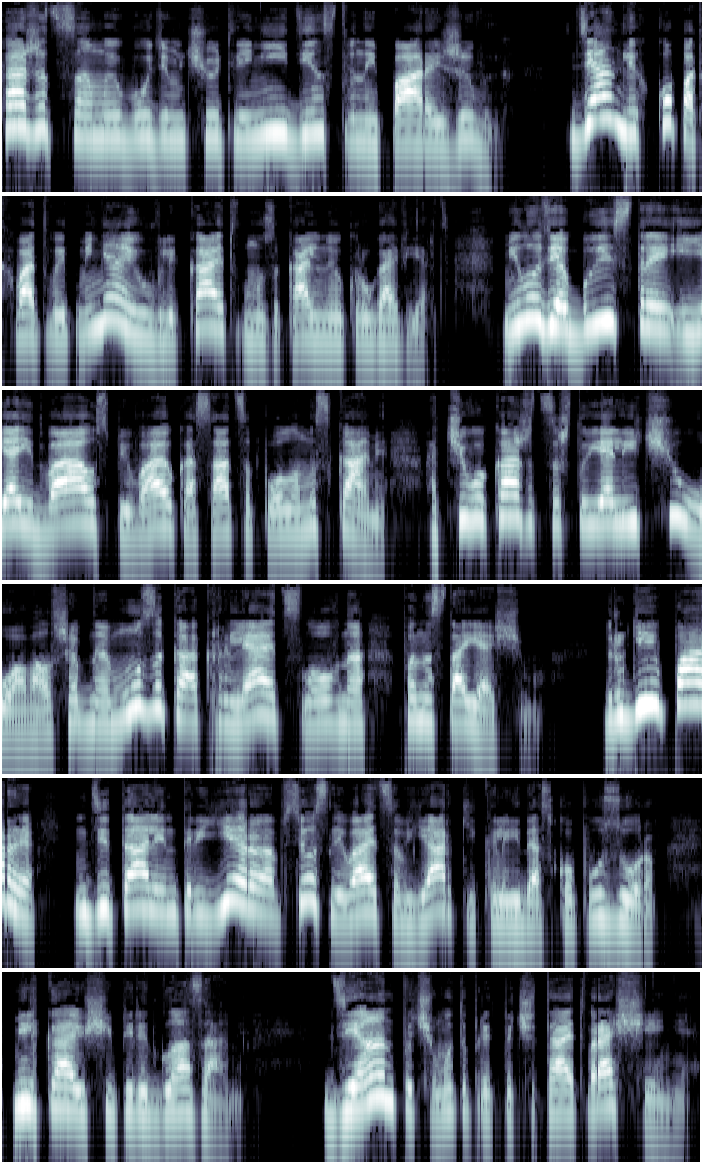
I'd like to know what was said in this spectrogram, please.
Кажется, мы будем чуть ли не единственной парой живых. Диан легко подхватывает меня и увлекает в музыкальную круговерть. Мелодия быстрая, и я едва успеваю касаться пола мысками, отчего кажется, что я лечу, а волшебная музыка окрыляет словно по-настоящему. Другие пары, детали интерьера, все сливается в яркий калейдоскоп узоров, мелькающий перед глазами. Диан почему-то предпочитает вращение —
